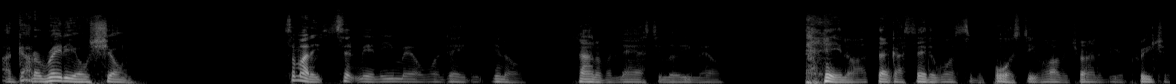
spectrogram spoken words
I got a radio show. Somebody sent me an email one day that, you know, kind of a nasty little email. you know, I think I said it once before Steve Harvey trying to be a preacher.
